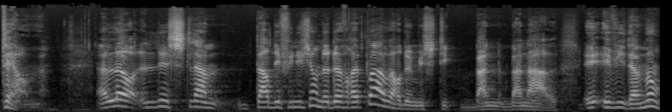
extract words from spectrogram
terme. Alors l'islam, par définition, ne devrait pas avoir de mystique banale. Et évidemment,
